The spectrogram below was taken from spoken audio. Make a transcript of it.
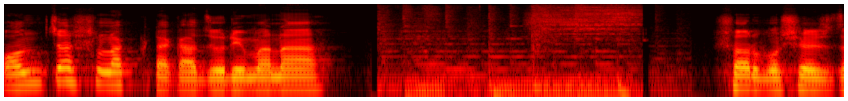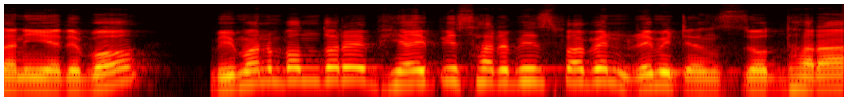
পঞ্চাশ লাখ টাকা জরিমানা। সর্বশেষ জানিয়ে দেব, বিমানবন্দরে ভিআইপি সার্ভিস পাবেন রেমিটেন্স যোদ্ধারা।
